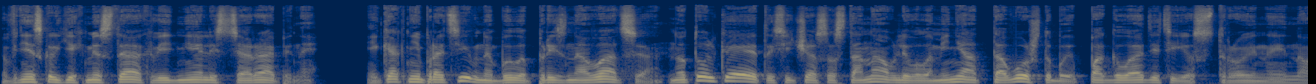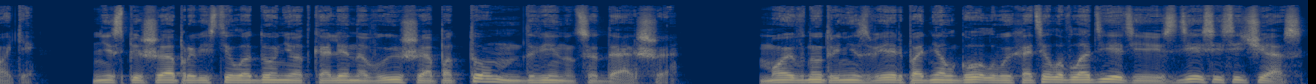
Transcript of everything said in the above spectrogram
В нескольких местах виднелись царапины. И как не противно было признаваться, но только это сейчас останавливало меня от того, чтобы погладить ее стройные ноги. Не спеша провести ладонью от колена выше, а потом двинуться дальше. Мой внутренний зверь поднял голову и хотел овладеть ею здесь и сейчас.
